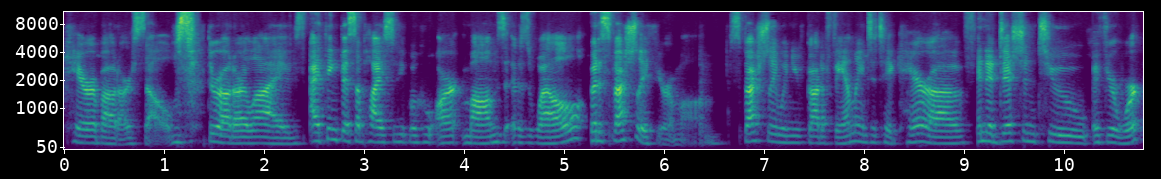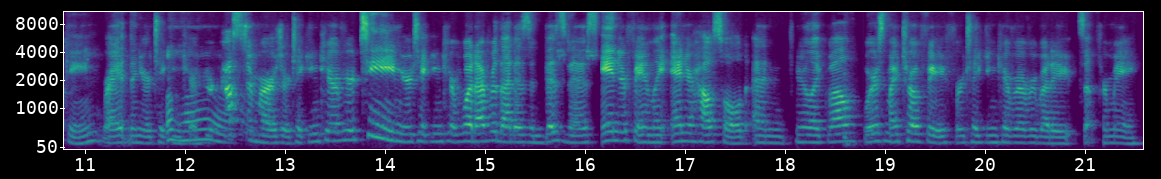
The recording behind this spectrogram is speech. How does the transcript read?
care about ourselves throughout our lives. I think this applies to people who aren't moms as well, but especially if you're a mom, especially when you've got a family to take care of, in addition to if you're working, right? Then you're taking uh-huh. care of your uh-huh. customers, you're taking care of your team, you're taking care of whatever that is in business and your family and your household. And you're like, well, where's my trophy for taking care of everybody except for me?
